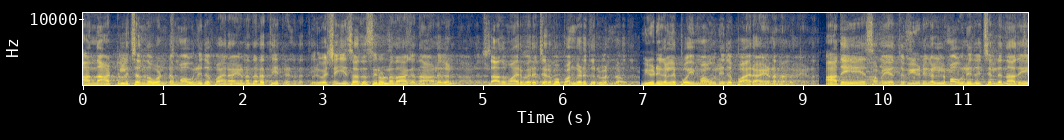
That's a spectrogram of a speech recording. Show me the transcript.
ആ നാട്ടിൽ ചെന്നുകൊണ്ട് മൗലിത പാരായണം നടത്തിയിട്ടുണ്ട്. ഒരുപക്ഷെ ഈ സദസ്സിലുള്ളതാകുന്ന ആളുകൾ ഉസ്താദുമാർ വരെ ചിലപ്പോൾ പങ്കെടുത്തിട്ടുണ്ടാവും വീടുകളിൽ പോയി മൗലിത പാരായണം നടത്തും. അതേ സമയത്ത് വീടുകളിൽ മൗലിദ് ചെല്ലുന്ന അതേ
